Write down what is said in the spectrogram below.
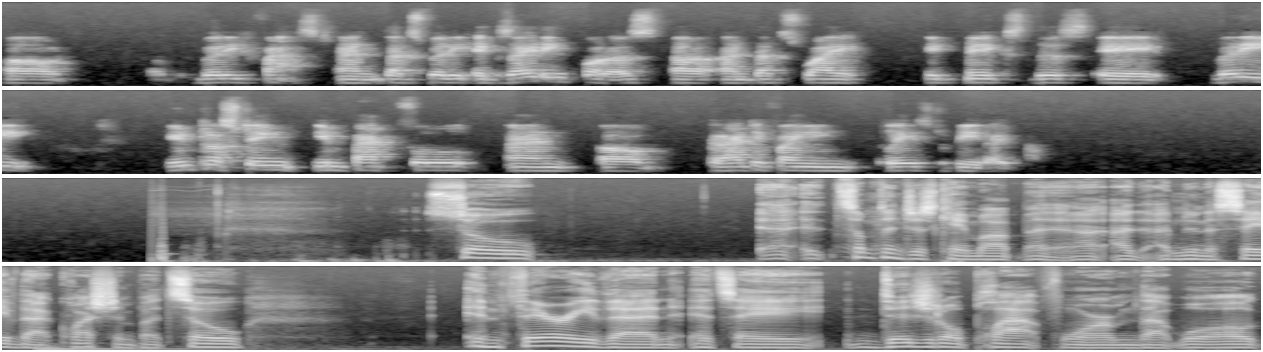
uh, very fast. And that's very exciting for us. Uh, and that's why it makes this a very interesting, impactful, and uh, gratifying place to be right now. So, uh, something just came up. I, am going to save that question, but so in theory, then it's a digital platform that will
